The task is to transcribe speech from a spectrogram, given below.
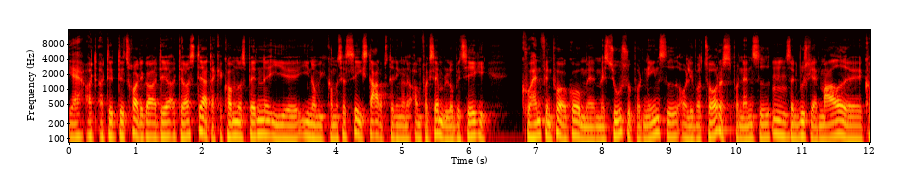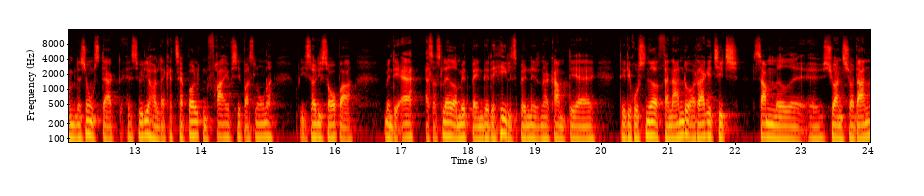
Ja, og, og det, det tror jeg, det gør, og det, og det er også der, der kan komme noget spændende i, øh, i når vi kommer til at se startopstillingerne, om for eksempel Lopetegi, kunne han finde på at gå med, med Susu på den ene side, og Oliver Torres på den anden side, mm. så det pludselig er et meget øh, kombinationsstærkt øh, Sevilla-hold, der kan tage bolden fra FC Barcelona, fordi så er de sårbare. Men det er, altså slaget og midtbanen, det er det helt spændende i den her kamp. Det er, det er de rutinerede Fernando og Rakitic, sammen med øh, Juan Jordan,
